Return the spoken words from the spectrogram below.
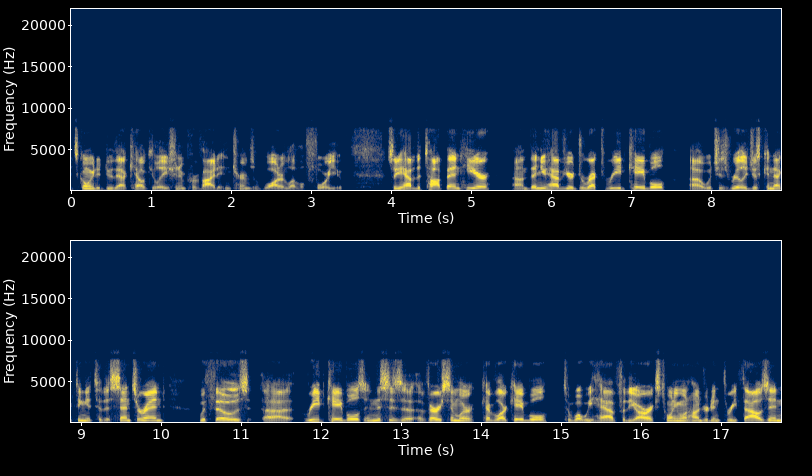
it's going to do that calculation and provide it in terms of water level for you. So you have the top end here, um, then you have your direct read cable, uh, which is really just connecting it to the center end with those uh, read cables. And this is a, a, very similar Kevlar cable to what we have for the RX 2100 and 3000.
